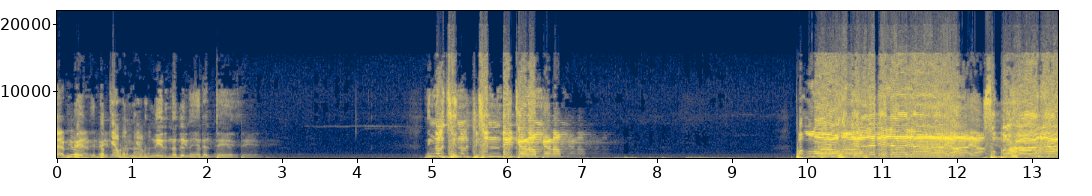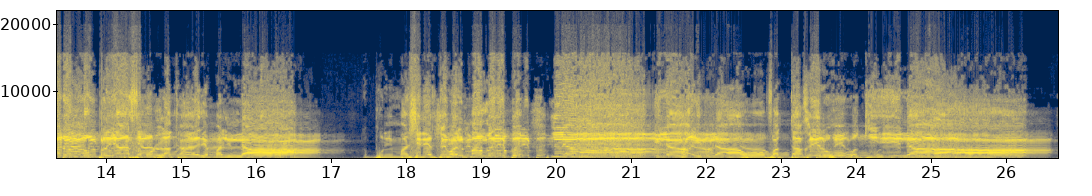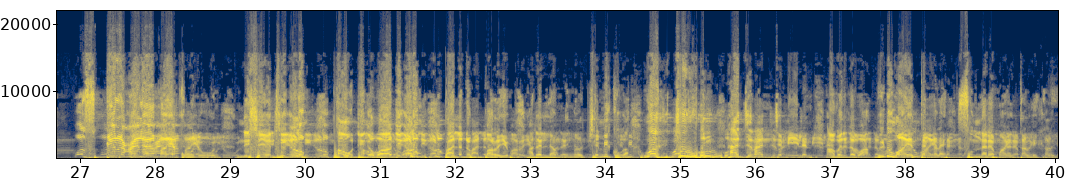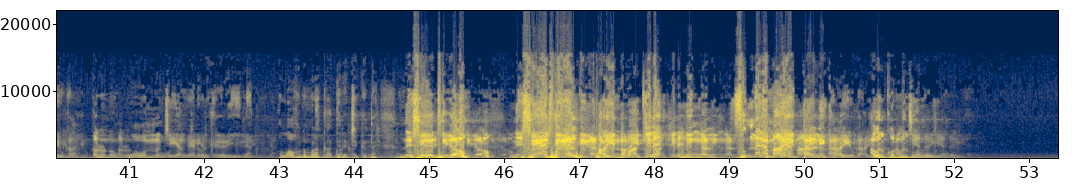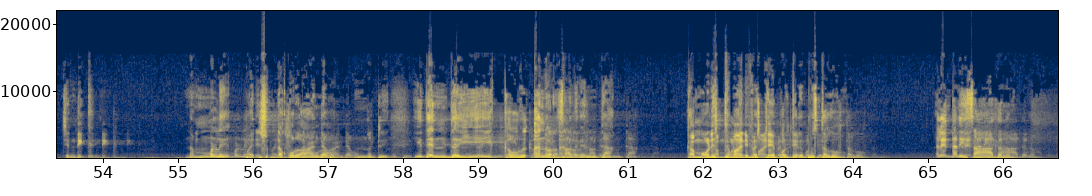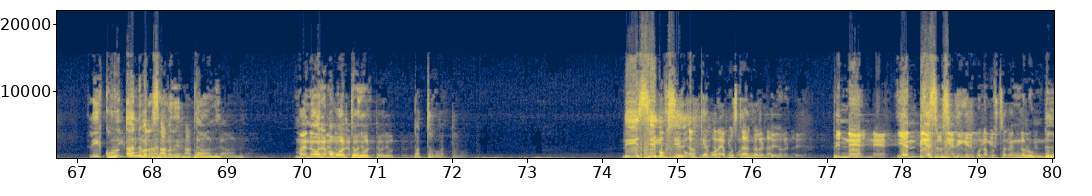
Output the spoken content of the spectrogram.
അവിടെ ഉണ്ടായിരുന്നത് എന്തൊക്കെ അവിടെ നടന്നിരുന്നത് നേരത്തെ? നിങ്ങൾ ചിന്ത- ചിന്തിക്കണം. അല്ലാഹു ജല്ല ജലാലായ മാ കാര്യമല്ല നിഷേധികളും ഭൗതികവാദികളും പലരും പറയും അതെല്ലാം നിങ്ങൾ ക്ഷമിക്കുക. അവരുടെ വിടുവായത്തങ്ങളെ സുന്ദരമായി തള്ളിക്കളയുക. അതുകൊണ്ട് ഒന്നും ചെയ്യാൻ കഴിയില്ല. അള്ളാഹു നമ്മളെ കാത്തി രക്ഷിക്കട്ടെ. നിഷേധികളും നിഷേധികൾ പറയുന്ന വാക്കിനെ നിങ്ങൾ സുന്ദരമായി തള്ളിക്കളയുക. അവർക്കൊന്നും ചെയ്യാൻ കഴിയില്ല. ചിന്തിക്കുക നമ്മൾ പരിശുദ്ധ ഖുർആന്റെ വന്നിട്ട് ഇതെന്ത് ഈ ഖുർആൻ എന്ന് പറഞ്ഞ സാധനം എന്താ? കമ്മ്യൂണിസ്റ്റ് മാനിഫെസ്റ്റോ പോലത്തെ ഒരു പുസ്തകവും അല്ല എന്താണ് ഈ സാധനം? ഈ ഖുർആൻ എന്ന് പറഞ്ഞ സാധനം എന്താണ്? മനോരമ പോലത്തെ ഒരു പത്രം? ഡി സി ബുക്സ് ഇറക്കിയ കുറെ പുസ്തകങ്ങളുണ്ട്. പിന്നെ എൻ ബി എസ് പ്രസിദ്ധീകരിക്കുന്ന പുസ്തകങ്ങളുണ്ട്.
